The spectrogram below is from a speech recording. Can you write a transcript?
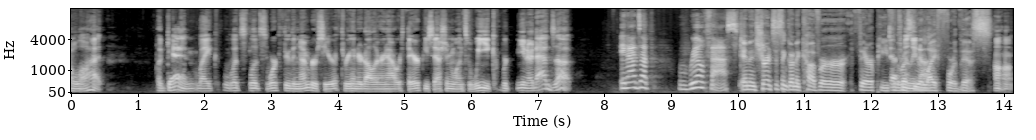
A lot. Again, like let's let's work through the numbers here. Three hundred dollar an hour therapy session once a week. We're, you know, it adds up. It adds up real fast. And insurance isn't going to cover therapy for the rest of your not. life for this. Uh uh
